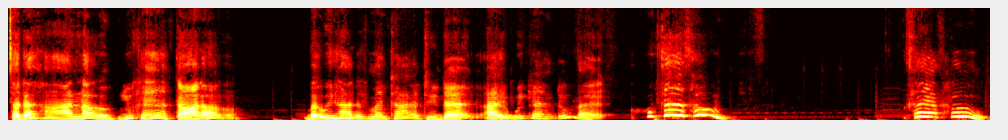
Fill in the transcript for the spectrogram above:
So that's how I know you can start over. But we had this mentality that, hey, we can't do that. Who says who? Says who?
